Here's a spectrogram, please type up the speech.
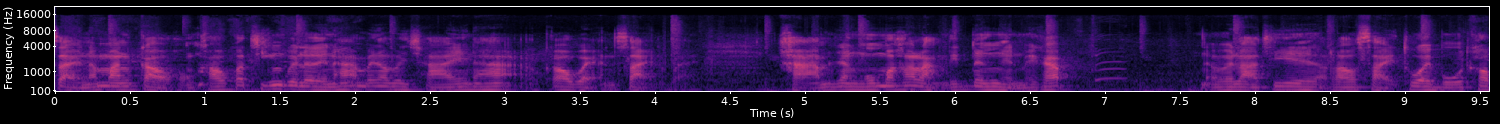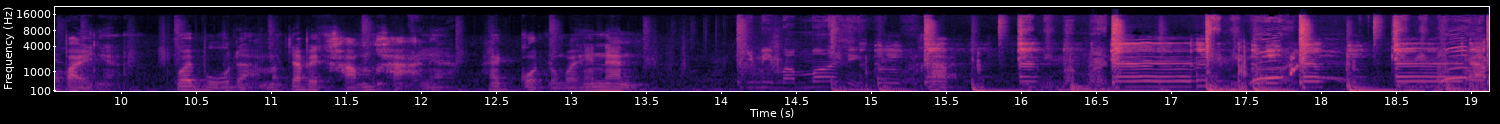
ใส่น้ำมันเก่าของเขาก็ทิ้งไปเลยนะฮะไม่ต้องไปใช้นะฮะก็แหวนใส่ลงไป ขามันยังงุ้มมาข้างหลังนิดนึงเห็นไหมครับเวลาที่เราใส่ถ้วยบูทเข้าไปเนี่ยถ้วยบูทอะมันจะไปค้ำขาเนี่ยให้กดลงไปให้แน่นครับครับ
